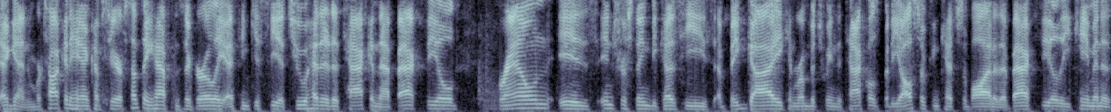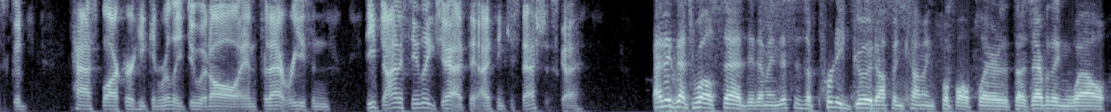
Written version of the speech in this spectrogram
again, we're talking handcuffs here. If something happens to Gurley, I think you see a two-headed attack in that backfield. Brown is interesting because he's a big guy. He can run between the tackles, but he also can catch the ball out of the backfield. He came in as a good pass blocker. He can really do it all, and for that reason, deep dynasty leagues, yeah, I think I think you stash this guy. I think that's well said. I mean, this is a pretty good up and coming football player that does everything well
